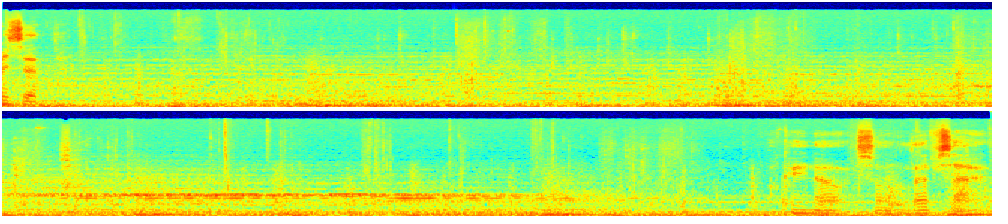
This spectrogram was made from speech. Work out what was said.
Is it? Okay, now it's on the left side.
